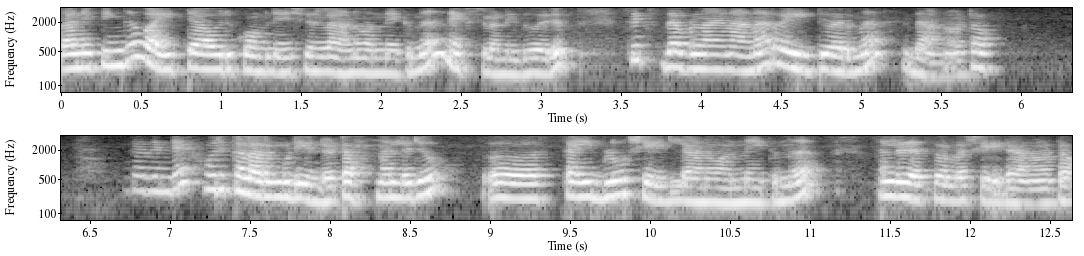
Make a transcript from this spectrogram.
റാണി പിങ്ക് വൈറ്റ് ആ ഒരു കോമ്പിനേഷനിലാണ് വന്നേക്കുന്നത്. നെക്സ്റ്റ് വൺ ഇത് വരും. സിക്സ് ഡബിൾ നയൻ ആണ് റേറ്റ് വരുന്നത്. ഇതാണ് കേട്ടോ. അതിന്റെ ഒരു കളറും കൂടി ഉണ്ട് കേട്ടോ. നല്ലൊരു സ്കൈ ബ്ലൂ ഷെയ്ഡിലാണ് വന്നേക്കുന്നത്. നല്ല രസമുള്ള ഷെയ്ഡാണ് കേട്ടോ.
